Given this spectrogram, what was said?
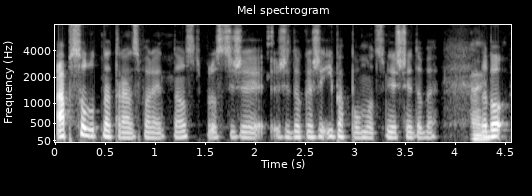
absolútna transparentnosť, proste, že, že dokáže iba pomôcť v dnešnej dobe. Hej. Lebo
